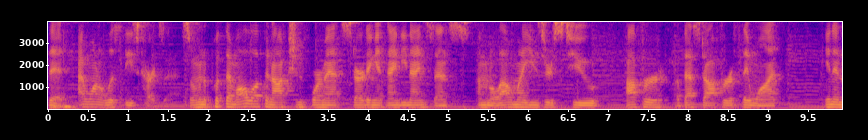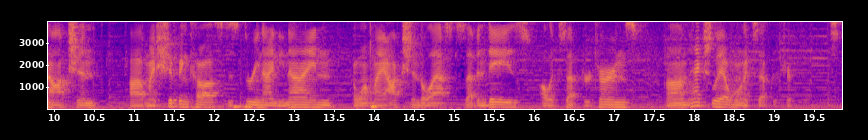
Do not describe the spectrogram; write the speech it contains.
that I want to list these cards at. So I'm going to put them all up in auction format starting at 99 cents. I'm going to allow my users to offer a best offer if they want in an auction. Uh, my shipping cost is $3.99. I want my auction to last seven days. I'll accept returns. Um, actually, I won't accept returns.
